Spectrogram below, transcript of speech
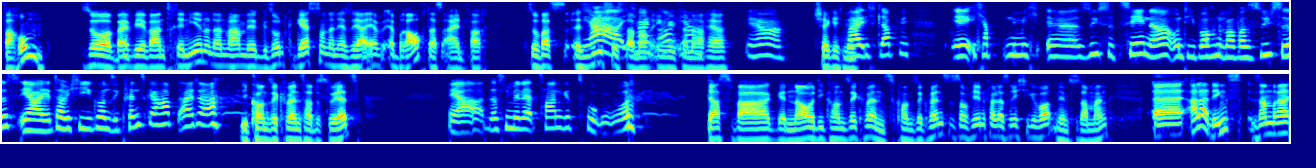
warum? So, weil wir waren trainieren und dann haben wir gesund gegessen und dann er so, ja, er, er braucht das einfach. So was äh, Ja, Süßes ich dann noch weiß irgendwie auch, für ja. nachher. Ja. Check ich nicht. Weil ich glaube, ich habe nämlich äh, süße Zähne und die brauchen immer was Süßes. Ja, jetzt habe ich die Konsequenz gehabt, Alter. Die Konsequenz hattest du jetzt? Ja, dass mir der Zahn gezogen wurde. Das war genau die Konsequenz. Konsequenz ist auf jeden Fall das richtige Wort in dem Zusammenhang. Äh, allerdings, Sandra,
